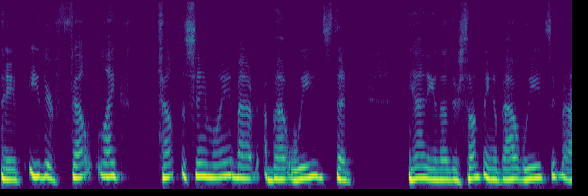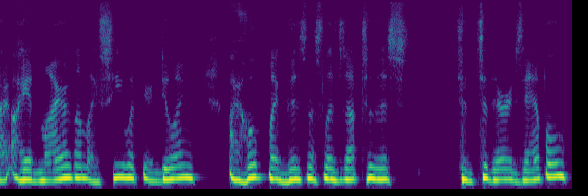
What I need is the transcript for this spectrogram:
they've either felt like felt the same way about about weeds that yeah, you know, there's something about weeds. I, I admire them. I see what they're doing. I hope my business lives up to this, to, to their example,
